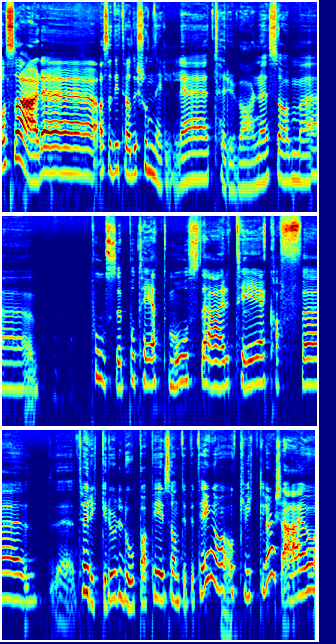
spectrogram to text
og så er det altså de tradisjonelle tørrvarene som pose potetmos, det er te, kaffe, tørkerull, dopapir, sånne type ting. Og, og Kvikk Lunsj er jo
